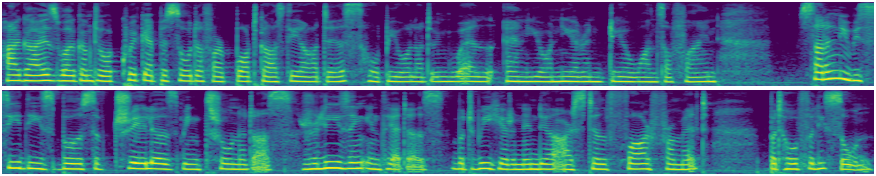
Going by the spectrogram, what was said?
Hi, guys, welcome to a quick episode of our podcast, The Artists. Hope you all are doing well and your near and dear ones are fine. Suddenly, we see these bursts of trailers being thrown at us, releasing in theatres, but we here in India are still far from it, but hopefully soon.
